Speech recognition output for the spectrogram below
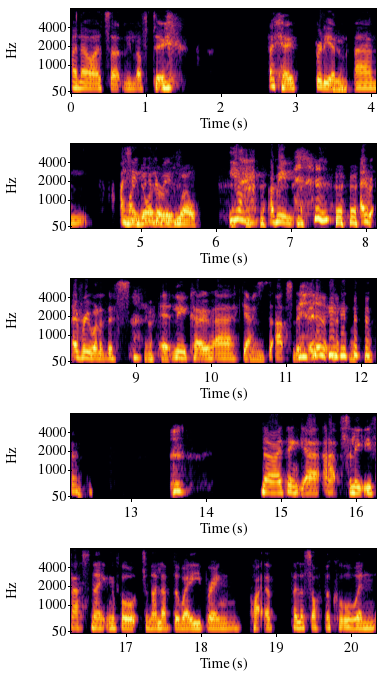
I know i'd certainly love to. Okay brilliant. Yeah. um i My think daughter move... as well yeah, I mean, every, every, one of this at neuco, uh, yes, absolutely. no, I think yeah, absolutely fascinating thoughts, and I love the way you bring quite a philosophical and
